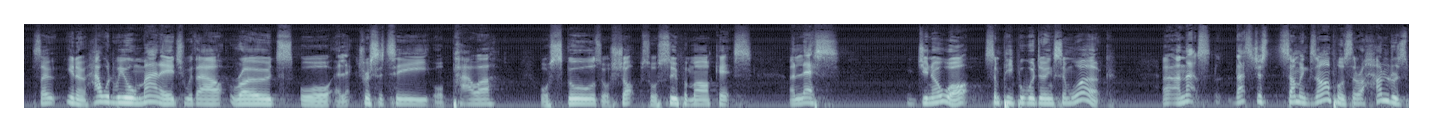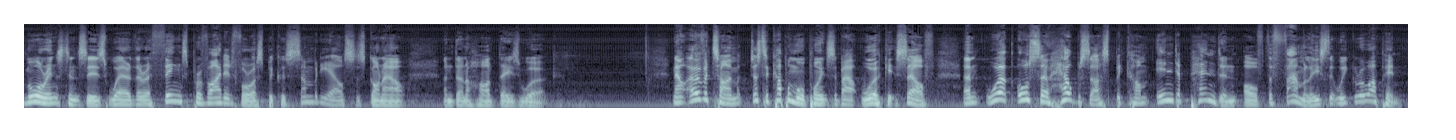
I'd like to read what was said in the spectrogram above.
So, you know, how would we all manage without roads or electricity or power or schools or shops or supermarkets unless, do you know what? Some people were doing some work. And that's, that's just some examples. There are hundreds more instances where there are things provided for us because somebody else has gone out and done a hard day's work. Now, over time, just a couple more points about work itself. Um, work also helps us become independent of the families that we grew up in.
